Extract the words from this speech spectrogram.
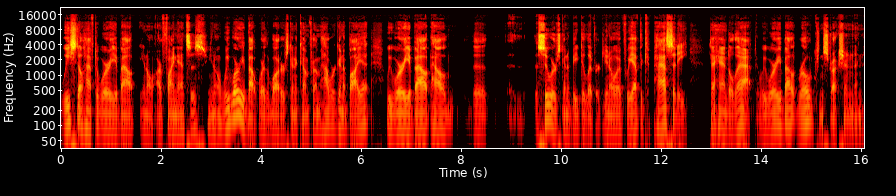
we still have to worry about you know our finances. You know we worry about where the water is going to come from how we're going to buy it. We worry about how the the sewer is going to be delivered. You know if we have the capacity to handle that we worry about road construction and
